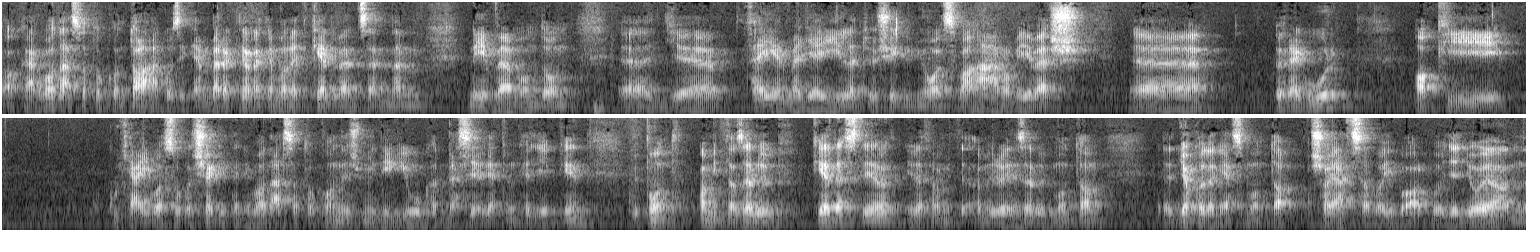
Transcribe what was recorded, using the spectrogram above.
akár vadászatokon találkozik emberekkel. Nekem van egy kedvencem, nem névvel mondom, egy Fejér megyei illetőségű 83 éves öreg úr, aki kutyáival szokott segíteni vadászatokon, és mindig jókat beszélgetünk egyébként. Ő pont, amit az előbb kérdeztél, illetve amit, amiről az előbb mondtam, gyakorlatilag ezt mondta a saját szavaival, hogy egy olyan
